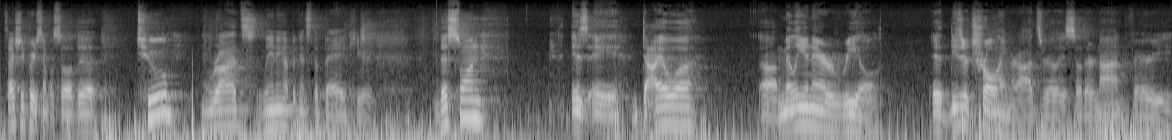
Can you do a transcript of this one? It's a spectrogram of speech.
it's actually pretty simple. So the two rods leaning up against the bag here. This one is a Daiwa uh, Millionaire Reel. It, these are trolling rods really, so they're not very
